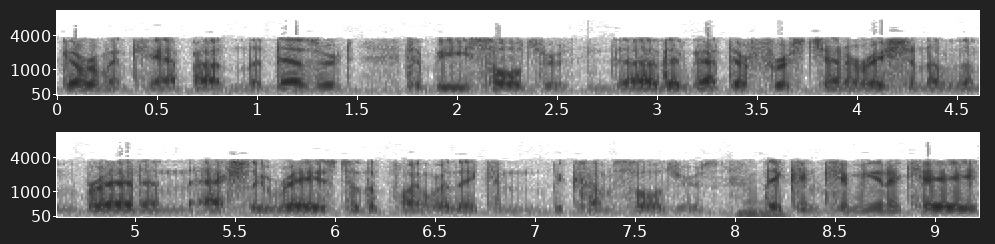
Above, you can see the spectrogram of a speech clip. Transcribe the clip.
government camp out in the desert to be soldiers. And, uh, they've got their first generation of them bred and actually raised to the point where they can become soldiers. They can communicate.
